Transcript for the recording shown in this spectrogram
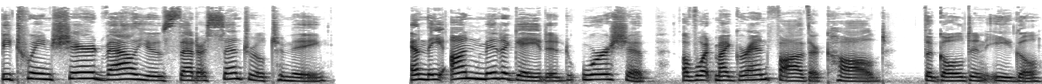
between shared values that are central to me and the unmitigated worship of what my grandfather called the golden eagle.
